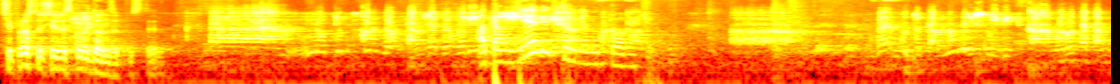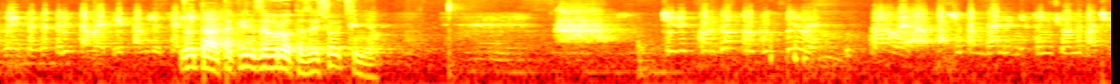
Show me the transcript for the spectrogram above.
Чи просто через кордон запустили? Е, Ну, через кордон, там вже. А там є Віктор Янукович? кордон. Е, Зверху то там внутрішні війська, ворота там здається за 300 метрів, там вже це Ну так, так він за ворота зайшов чи ні? через кордон пропустили, справи, а, а що там далі, ніхто нічого не бачив.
